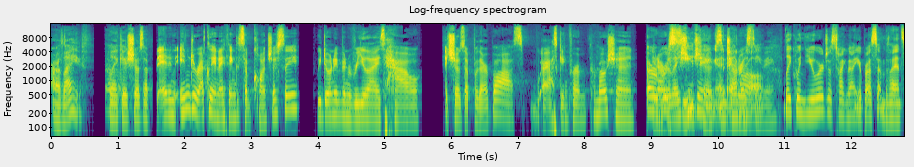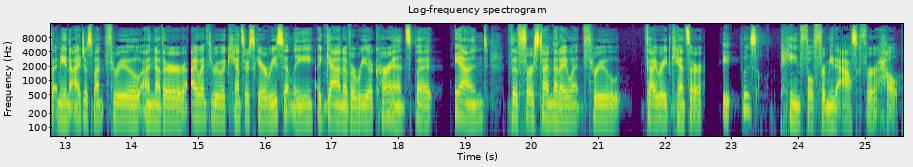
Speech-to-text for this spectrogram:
our life. Like it shows up and indirectly, and I think subconsciously, we don't even realize how it shows up with our boss asking for a promotion or in our receiving in general. Receiving. Like when you were just talking about your breast implants, I mean, I just went through another, I went through a cancer scare recently, again of a reoccurrence, but, and the first time that I went through thyroid cancer, it was painful for me to ask for help.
